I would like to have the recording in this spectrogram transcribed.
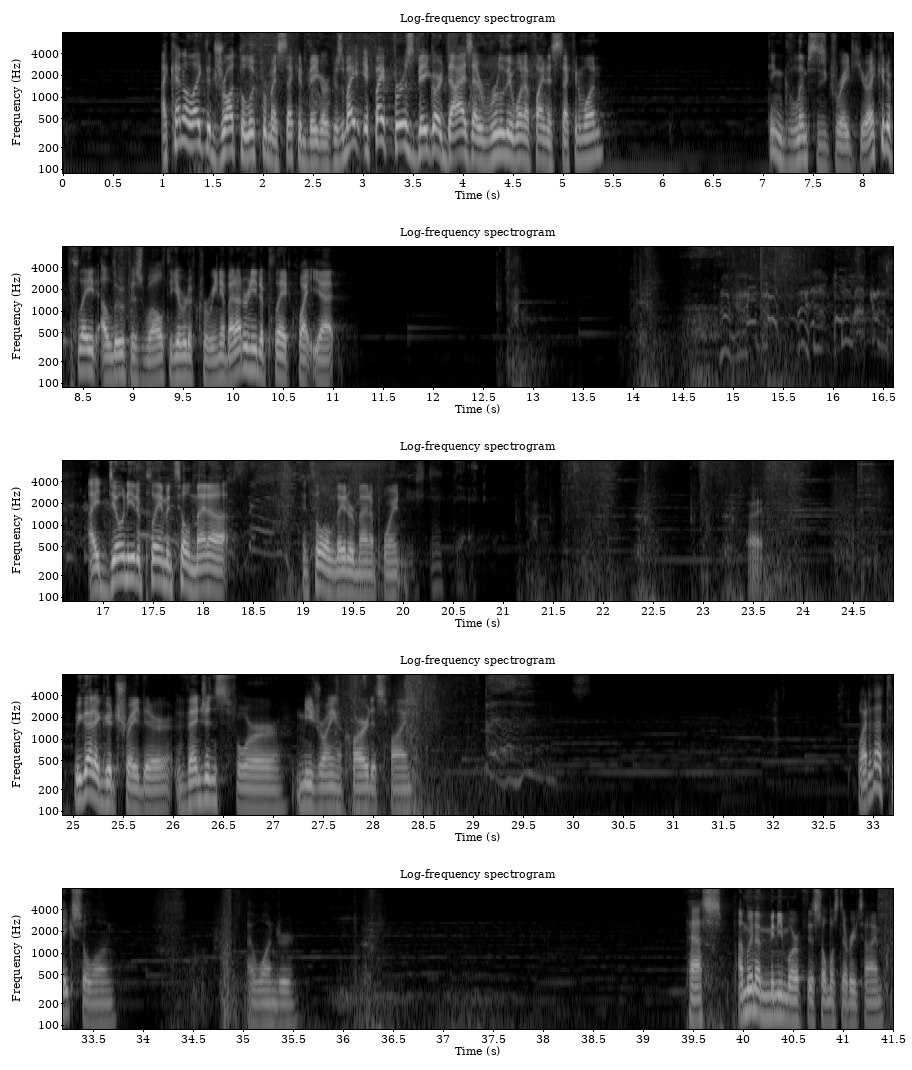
I kind of like the draw to look for my second Veigar, because if my first Veigar dies, I really want to find a second one. I think Glimpse is great here. I could have played Aloof as well to get rid of Karina, but I don't need to play it quite yet. I don't need to play him until mana until a later mana point. Alright. We got a good trade there. Vengeance for me drawing a card is fine. Why did that take so long? I wonder. Pass. I'm going to mini-morph this almost every time.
